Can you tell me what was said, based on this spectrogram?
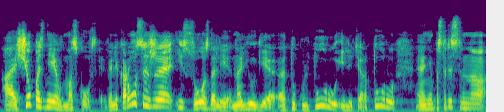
а еще позднее в Московской. Великороссы же и создали на юге э, ту культуру и литературу, непосредственно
